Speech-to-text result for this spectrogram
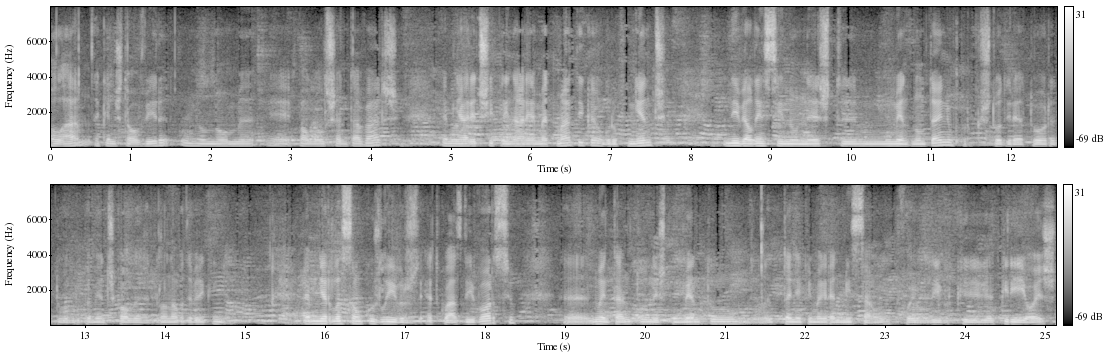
Olá, a quem me está a ouvir, o meu nome é Paulo Alexandre Tavares, a minha área disciplinar é Matemática, o grupo 500. Nível de ensino neste momento não tenho, porque estou diretor do agrupamento de escolas Vila Nova da Briquinha. A minha relação com os livros é de quase divórcio, eh, no entanto, neste momento tenho aqui uma grande missão, que foi o livro que adquiri hoje,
